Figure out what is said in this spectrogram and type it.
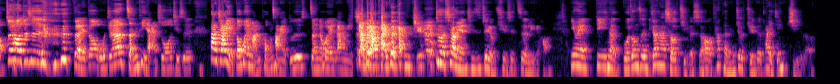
最后就是 对，都我觉得整体来说，其实大家也都会蛮捧场，也不是真的会让你下不了台的感觉。做校园其实最有趣是这里哈。因为第一呢，国中生你叫他手举的时候，他可能就觉得他已经举了，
